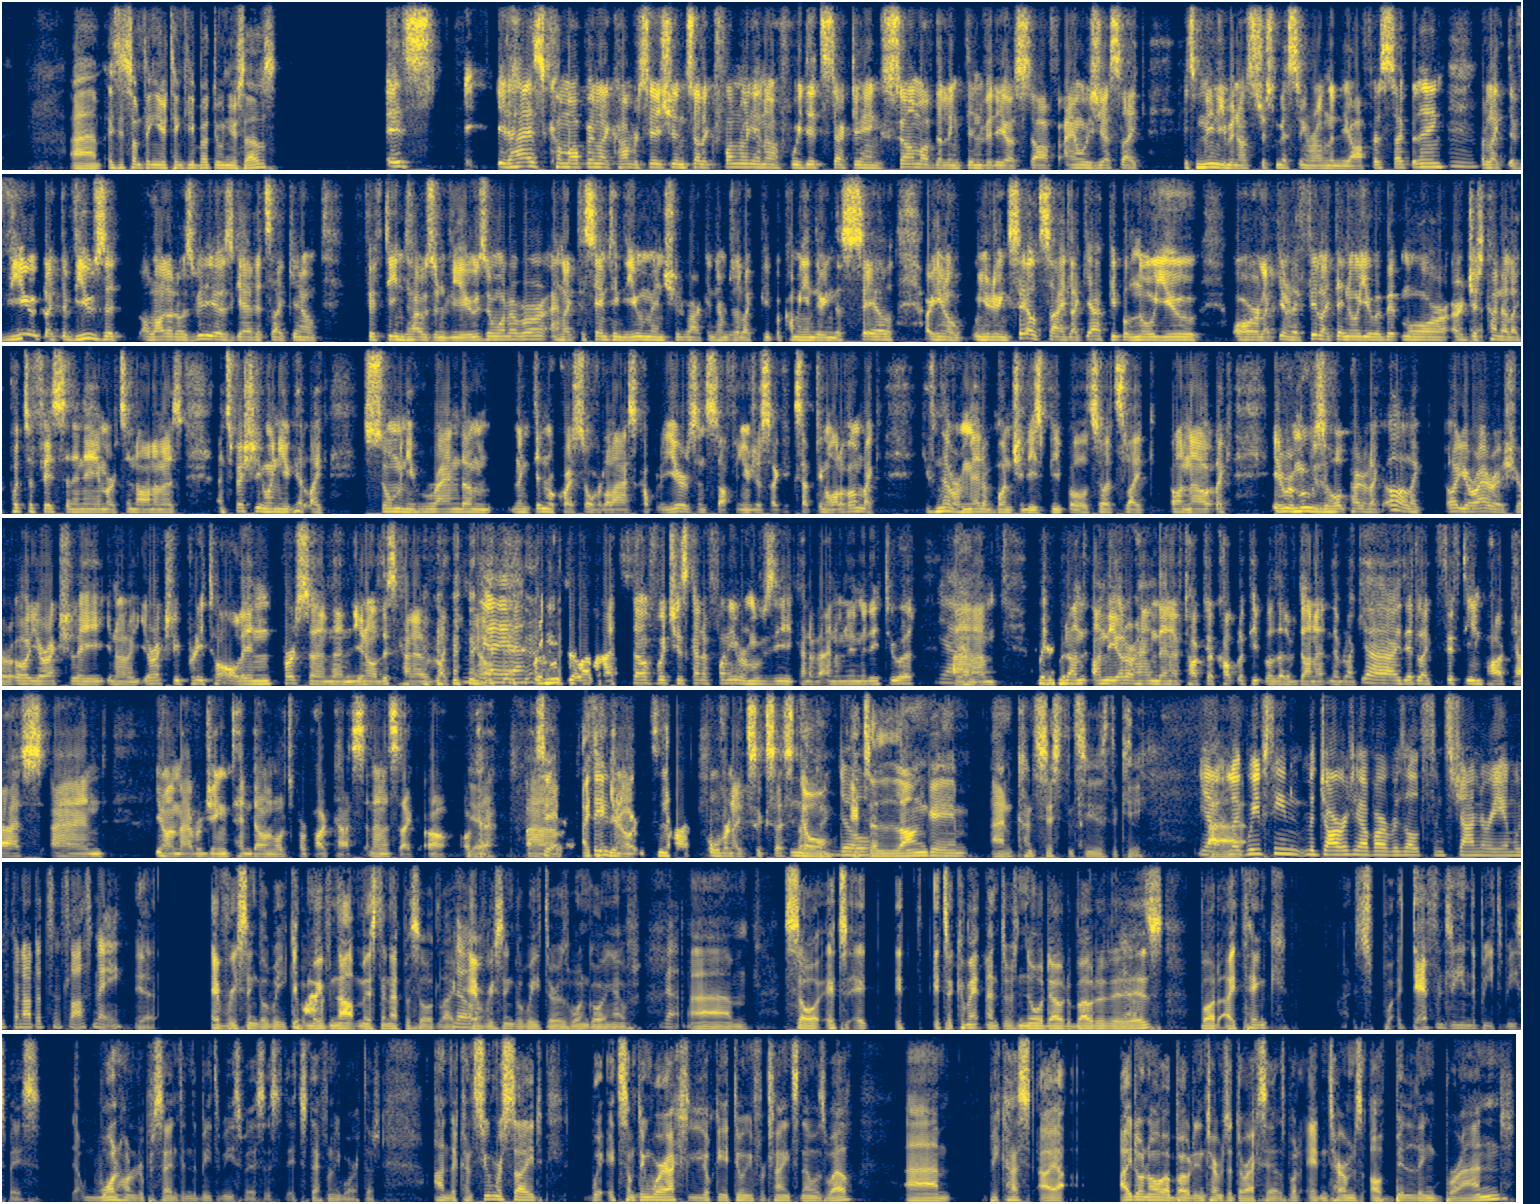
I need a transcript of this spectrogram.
Um, is it something you're thinking about doing yourselves? It's it has come up in like conversation. So like funnily enough, we did start doing some of the LinkedIn video stuff and it was just like it's mainly been us just messing around in the office type of thing. Mm. But like the view like the views that a lot of those videos get, it's like, you know, 15,000 views or whatever. And like the same thing that you mentioned, Mark, in terms of like people coming in during the sale or, you know, when you're doing sales side, like, yeah, people know you or like, you know, they feel like they know you a bit more or just yeah. kind of like puts a face in a name or it's anonymous. And especially when you get like so many random LinkedIn requests over the last couple of years and stuff, and you're just like accepting all of them. Like you've never met a bunch of these people. So it's like, oh, now like it removes the whole part of like, oh, like, oh you're irish or oh you're actually you know you're actually pretty tall in person and you know this kind of like you know yeah, yeah. removes a lot of that stuff which is kind of funny removes the kind of anonymity to it. Yeah. Um, but, but on, on the other hand then i've talked to a couple of people that have done it and they're like yeah i did like 15 podcasts and you know i'm averaging 10 downloads per podcast. And then it's like oh okay. Yeah. uh, See, i think you know it's not overnight success no, no it's a long game and consistency is the key yeah, uh, like we've seen majority of our results since January, and we've been at it since last May. Yeah, every single week, and we've not missed an episode. Like no. every single week, there is one going out. Yeah. Um. So it's it it it's a commitment. There's no doubt about it. It yeah. is, but I think definitely in the B two B space. 100% in the B2B space, it's, it's definitely worth it. On the consumer side, it's something we're actually looking at doing for clients now as well. Um, because I I don't know about in terms of direct sales, but in terms of building brand,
